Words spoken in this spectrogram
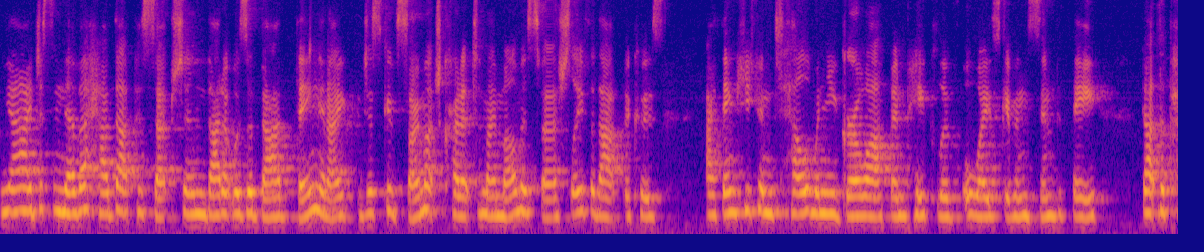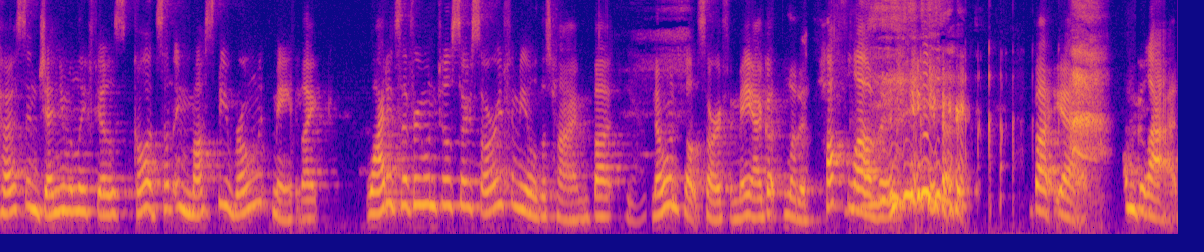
yeah, I just never had that perception that it was a bad thing. And I just give so much credit to my mum, especially for that, because I think you can tell when you grow up and people have always given sympathy that the person genuinely feels, God, something must be wrong with me. Like, why does everyone feel so sorry for me all the time? But no one felt sorry for me. I got a lot of tough love. And, you know, but yeah, I'm glad.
